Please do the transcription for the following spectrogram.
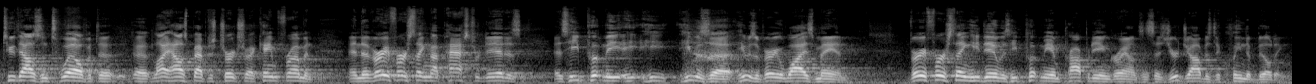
2012 at the Lighthouse Baptist Church where I came from, and, and the very first thing my pastor did is, is he put me, he, he, he, was a, he was a very wise man. Very first thing he did was he put me in property and grounds and says, Your job is to clean the building.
